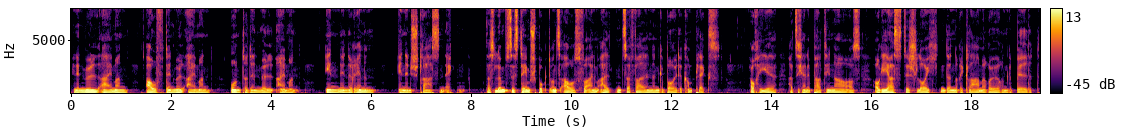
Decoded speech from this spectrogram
in den Mülleimern, auf den Mülleimern, unter den Mülleimern, in den Rinnen, in den Straßenecken. Das Lymphsystem spuckt uns aus vor einem alten, zerfallenen Gebäudekomplex. Auch hier hat sich eine Patina aus orgiastisch leuchtenden Reklameröhren gebildet.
